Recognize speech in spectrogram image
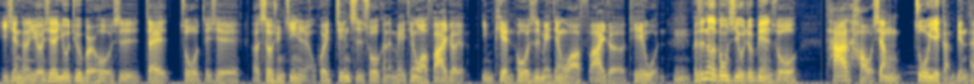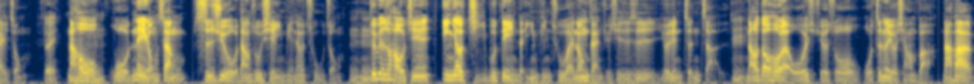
以前可能有一些 YouTuber 或者是在做这些呃社群经营的人会坚持说，可能每天我要发一个影片，或者是每天我要发一个贴文，嗯，可是那个东西我就变成说，它好像作业感变太重。对，然后我内容上失去了我当初写影片那个初衷，嗯哼，就变成说，好，我今天硬要挤一部电影的影评出来，那种感觉其实是有点挣扎的，嗯，然后到后来我会觉得说，我真的有想法，哪怕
